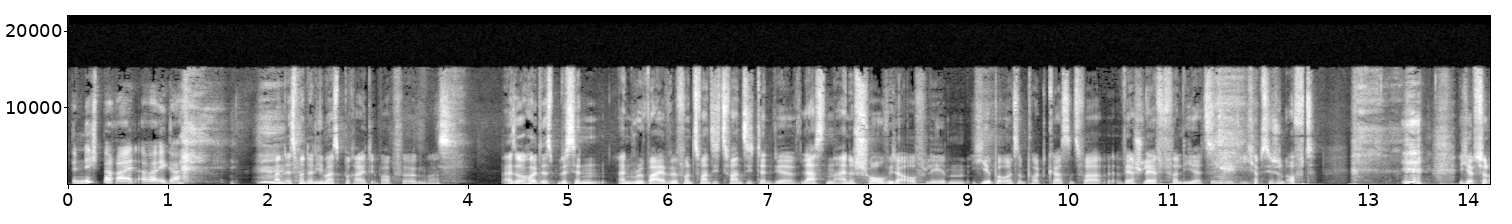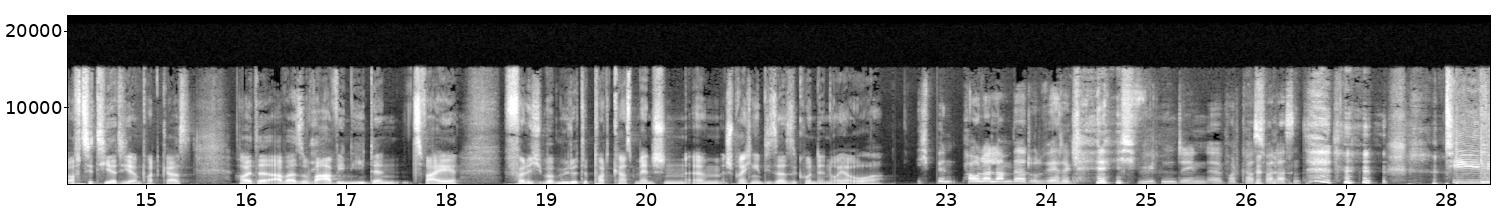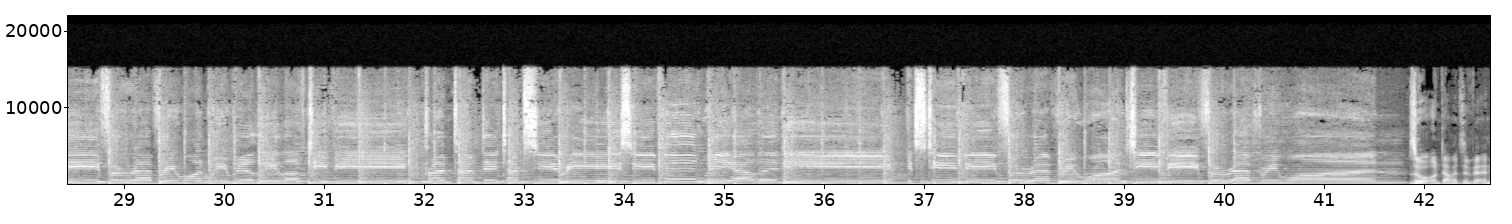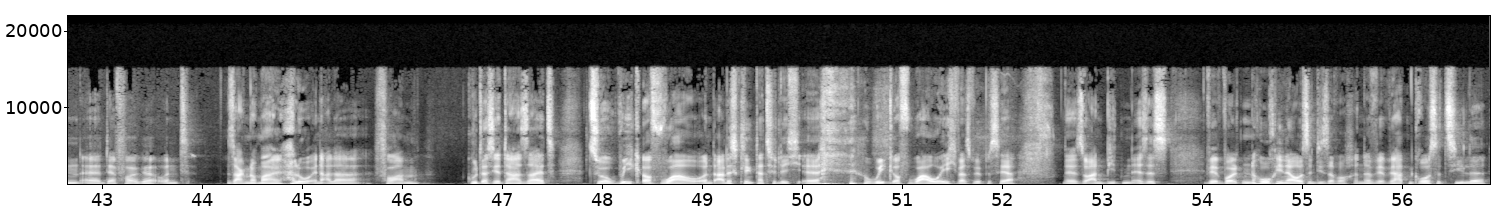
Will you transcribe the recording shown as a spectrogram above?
Ich bin nicht bereit, aber egal. Wann ist man denn jemals bereit überhaupt für irgendwas? Also heute ist ein bisschen ein Revival von 2020, denn wir lassen eine Show wieder aufleben, hier bei uns im Podcast, und zwar Wer schläft, verliert. Ich, ich habe es hier schon oft, ich habe schon oft zitiert hier im Podcast. Heute aber so wahr wie nie, denn zwei völlig übermüdete Podcast-Menschen ähm, sprechen in dieser Sekunde in euer Ohr. Ich bin Paula Lambert und werde gleich wütend den äh, Podcast verlassen. TV for everyone, really love TV. Primetime, daytime series, even reality. It's TV for everyone, TV for everyone. So, und damit sind wir in äh, der Folge und sagen nochmal Hallo in aller Form Gut, dass ihr da seid zur Week of Wow. Und alles klingt natürlich äh, Week of Wowig, was wir bisher äh, so anbieten. Es ist, wir wollten hoch hinaus in dieser Woche. Ne? Wir, wir hatten große Ziele.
